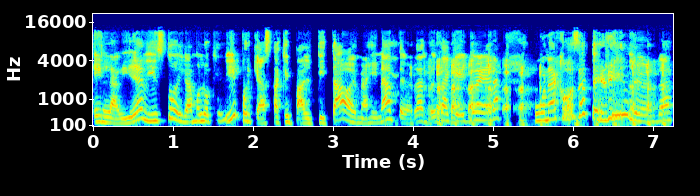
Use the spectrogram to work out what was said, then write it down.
en la vida he visto, digamos, lo que vi, porque hasta que palpitaba, imagínate, ¿verdad? Entonces aquello era una cosa terrible, ¿verdad?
